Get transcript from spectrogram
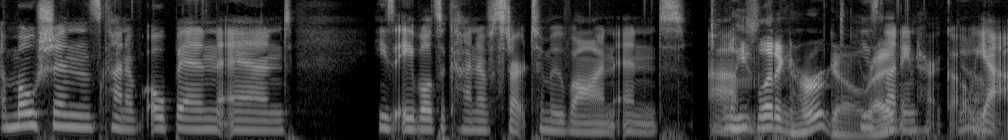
emotions kind of open, and he's able to kind of start to move on. And um, Well, he's letting her go, he's right? letting her go. Yeah. Yeah.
